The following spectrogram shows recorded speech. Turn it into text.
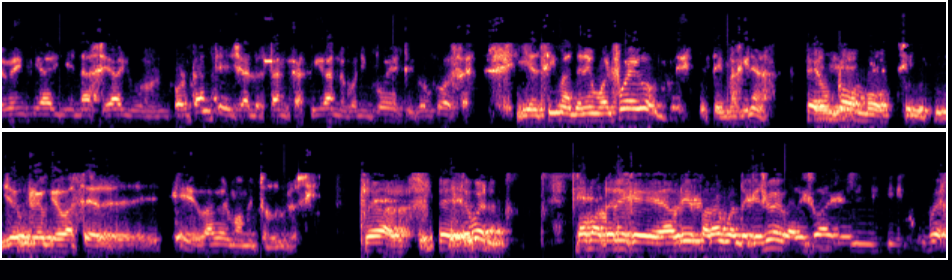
donde ven que alguien hace algo importante, ya lo están castigando con impuestos y con cosas. Y encima tenemos el fuego, este, te imaginas. Es un combo. Sí, yo creo que va a ser, eh, va a haber momentos duros, sí. Claro. Este, bueno, vamos a tener que abrir paraguas antes que llueva, dijo alguien, y, y, bueno,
